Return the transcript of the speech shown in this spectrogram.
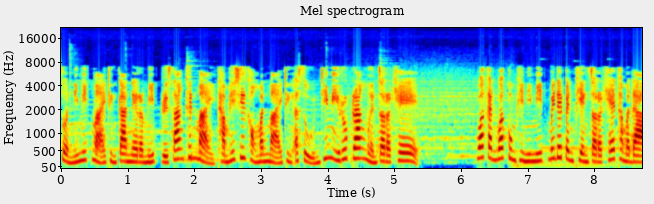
ส่วนนิมิตหมายถึงการเนรมิตหรือสร้างขึ้นใหม่ทำให้ชื่อของมันหมายถึงอสูรที่มีรูปร่างเหมือนจระเข้ว่ากันว่ากุมพีนิมิตไม่ได้เป็นเพียงจระเข้ธรรมดา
